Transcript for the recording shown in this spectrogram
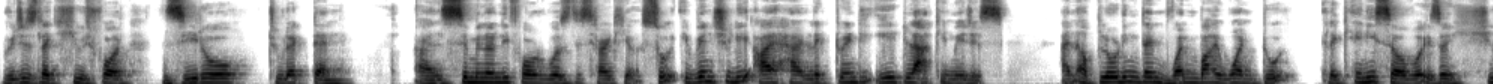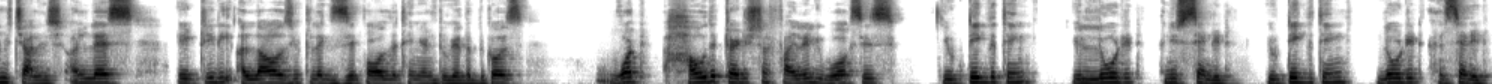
which is like huge for 0 to like 10 and similarly for was this right here. So eventually I had like 28 lakh images. And uploading them one by one to like any server is a huge challenge unless it really allows you to like zip all the thing in together. Because what how the traditional file really works is you take the thing you load it and you send it. You take the thing load it and send it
